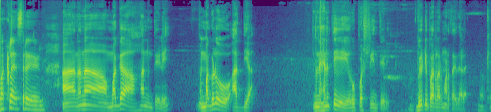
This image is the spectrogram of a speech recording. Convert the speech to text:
ಮಕ್ಕಳ ಹೆಸರು ಹೇಳಿ. ನನ್ನ ಮಗ ಆಹಾನ್ ಅಂತೇಳಿ. ಮಗಳು ಆದ್ಯ. ನನ್ನ ಹೆಂಡತಿ ರೂಪಶ್ರೀ ಅಂತೇಳಿ. ಬ್ಯೂಟಿ ಪಾರ್ಲರ್ ಮಾಡ್ತಾ ಇದ್ದಾಳೆ. ಓಕೆ.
